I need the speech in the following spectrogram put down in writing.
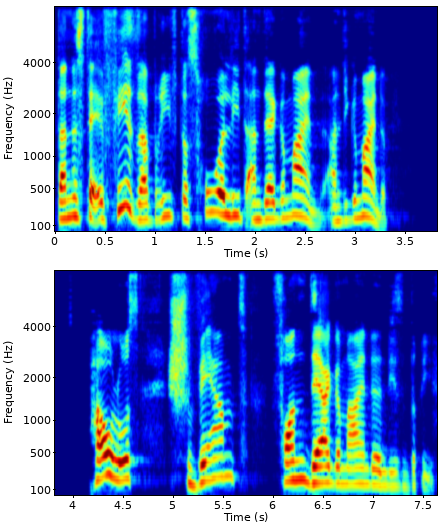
dann ist der Epheserbrief das hohe Lied an, der Gemeinde, an die Gemeinde. Paulus schwärmt von der Gemeinde in diesem Brief.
